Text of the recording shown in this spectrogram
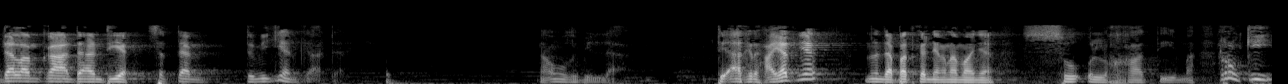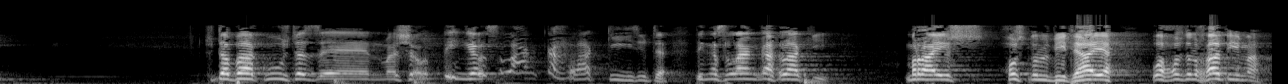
dalam keadaan dia sedang demikian keadaannya. Nauzubillah. Di akhir hayatnya mendapatkan yang namanya su'ul khatimah. Rugi. Sudah bagus, sudah zen, Masya Allah. Tinggal selangkah lagi sudah. Tinggal selangkah lagi. Meraih husnul bidayah wa husnul khatimah.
